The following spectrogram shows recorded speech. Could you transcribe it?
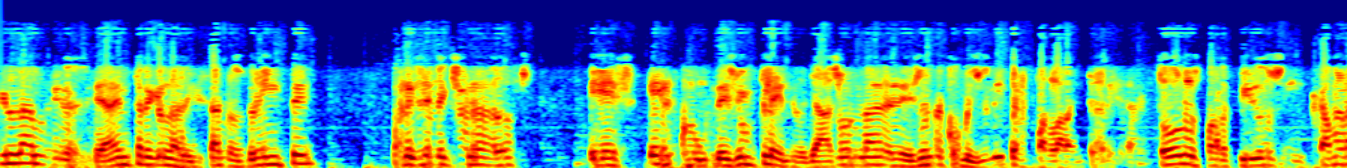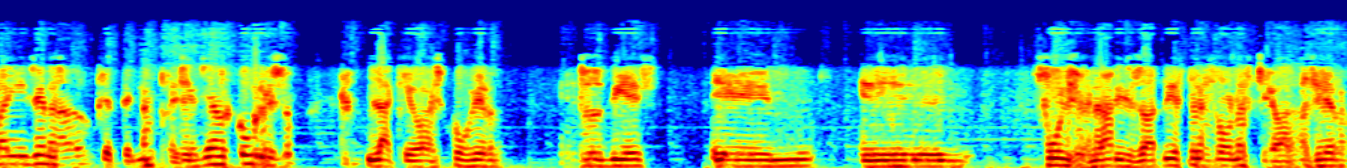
la universidad entrega la lista a los 20 preseleccionados, es el Congreso en pleno, ya son la, es una comisión interparlamentaria. Todos los partidos en Cámara y en Senado que tengan presencia en el Congreso, la que va a escoger esos 10 eh, eh, funcionarios, las 10 personas que van a ser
